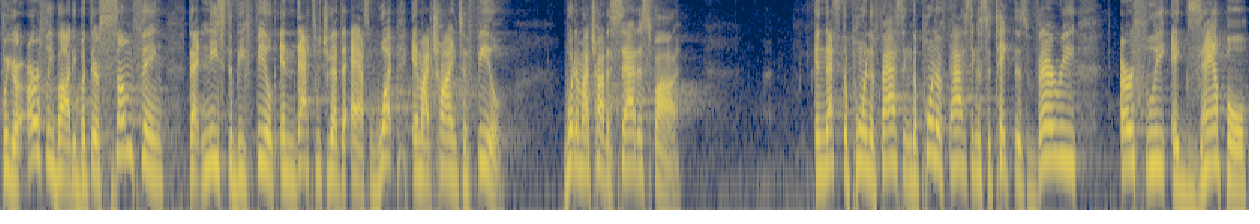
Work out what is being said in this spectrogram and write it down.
for your earthly body, but there's something that needs to be filled, and that's what you have to ask. What am I trying to feel? What am I trying to satisfy? And that's the point of fasting. The point of fasting is to take this very earthly example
